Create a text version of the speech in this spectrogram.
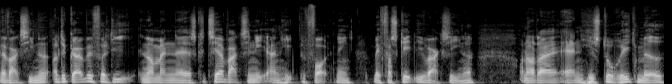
med vacciner. Og det gør vi, fordi når man øh, skal til at vaccinere en hel befolkning med forskellige vacciner, og når der er en historik med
